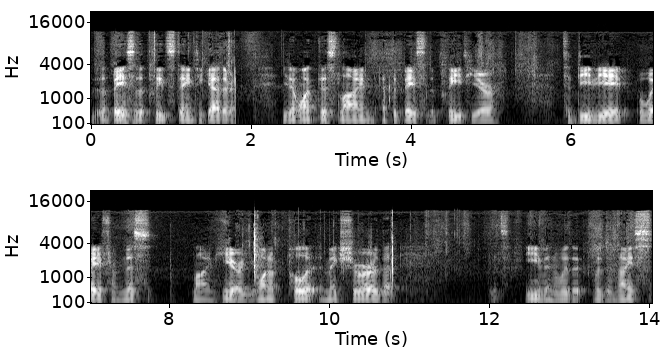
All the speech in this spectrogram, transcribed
the base of the pleat staying together. You don't want this line at the base of the pleat here to deviate away from this line here. You want to pull it and make sure that it's even with it with a nice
